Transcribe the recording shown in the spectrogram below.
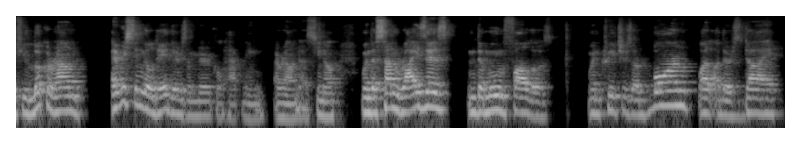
if you look around every single day, there's a miracle happening around us. You know, when the sun rises, the moon follows. When creatures are born while others die,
